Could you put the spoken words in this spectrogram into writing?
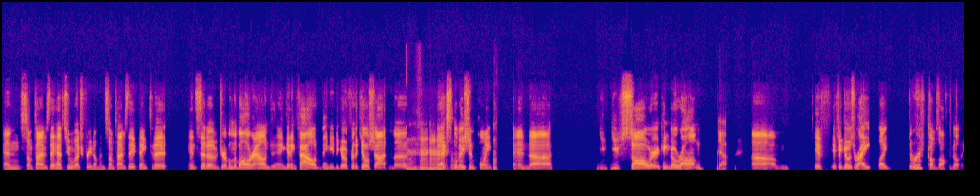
And sometimes they have too much freedom, and sometimes they think that instead of dribbling the ball around and getting fouled, they need to go for the kill shot and the the exclamation point and uh you you saw where it can go wrong Yeah. um if if it goes right like the roof comes off the building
